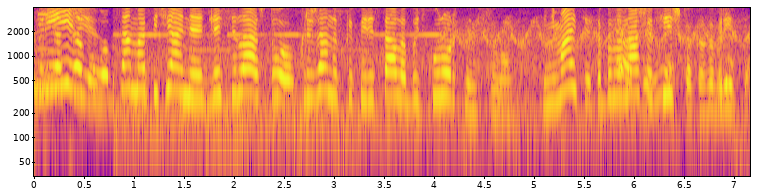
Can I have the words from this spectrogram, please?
гривен. Самое печальное для села, что Крыжановка перестала быть курортным селом. Понимаете, это была наша фишка, как говорится.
